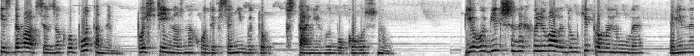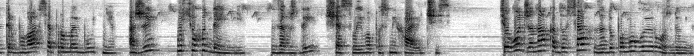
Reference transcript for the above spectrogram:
і здавався заклопотаним, постійно знаходився нібито в стані глибокого сну. Його більше не хвилювали думки про минуле, він не турбувався про майбутнє, а жив у сьогоденні, завжди щасливо посміхаючись. Цього Джанака досяг за допомогою роздумів,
